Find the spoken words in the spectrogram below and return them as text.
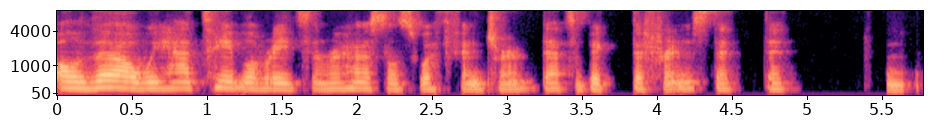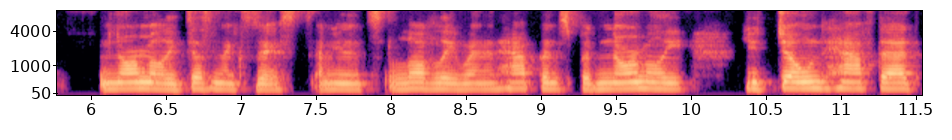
although we had table reads and rehearsals with Fincher, that's a big difference that that normally doesn't exist. I mean, it's lovely when it happens, but normally you don't have that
